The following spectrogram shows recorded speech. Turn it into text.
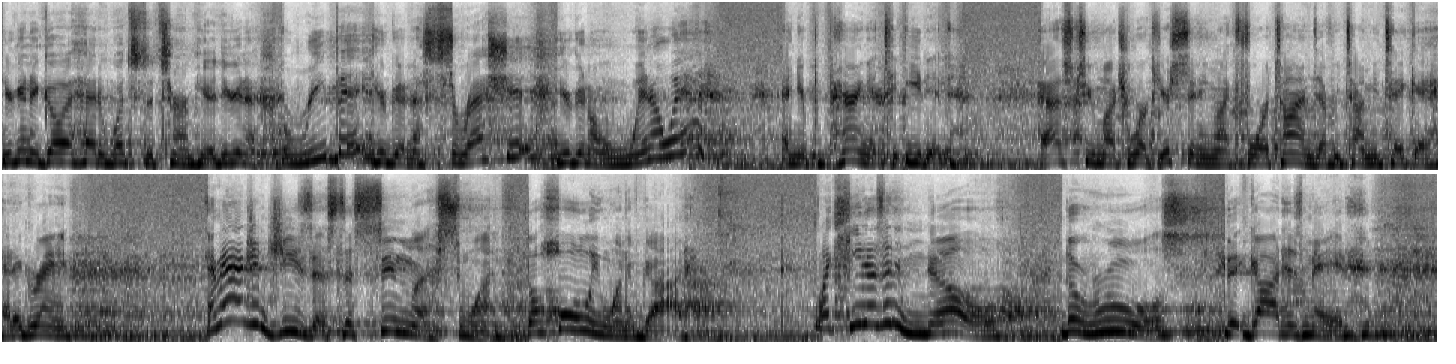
You're going to go ahead, what's the term here? You're going to reap it, you're going to thresh it, you're going to winnow it, and you're preparing it to eat it. That's too much work. You're sinning like four times every time you take a head of grain. Imagine Jesus, the sinless one, the holy one of God. Like he doesn't know the rules that God has made.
